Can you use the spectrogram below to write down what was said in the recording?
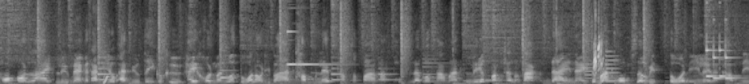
ของออนไลน์ หรือแม้กระทั่ง Health and Beauty ก็คือให้คนมานวดตัวเราที่บ้านทำเล็บทำสปาตัดผม แล้วก็สามารถเลือกฟังก์ชันต่างๆ ได้ในสมาร์ทโฮมเซอร์วิสตัวนี้เลยแหละครับ นี่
